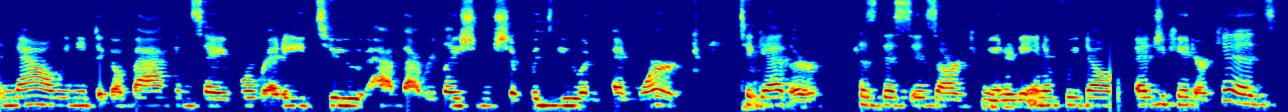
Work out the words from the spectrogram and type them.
and now we need to go back and say we're ready to have that relationship with you and, and work together because this is our community and if we don't educate our kids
